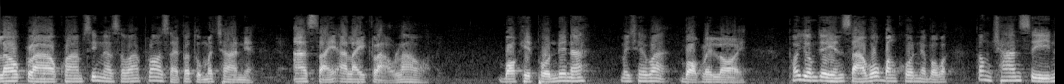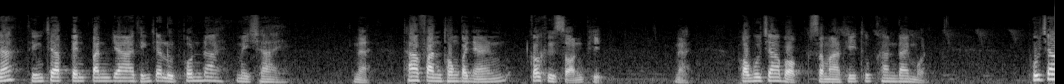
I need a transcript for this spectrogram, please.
เรากล่าวความสิ้นอาสวะเพราะอาศัยปฐมฌานเนี่ยอาศัยอะไรกล่าวเล่า บอกเหตุผลด้วยนะ ไม่ใช่ว่าบอกลอยๆ เพราะโยมจะเห็นสาวกบางคนเนี่ยบอกว่า ต้องฌานสี่นะ ถึงจะเป็นปัญญาถึงจะหลุดพ้นได้ไม่ใช่นะถ้าฟันธงไปอย่างนั้นก็คือสอนผิดนะเพราะพระเจ้าบอกสมาธิทุกขั้นได้หมดพระเจ้า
